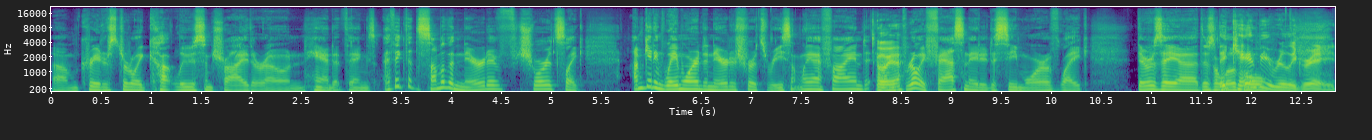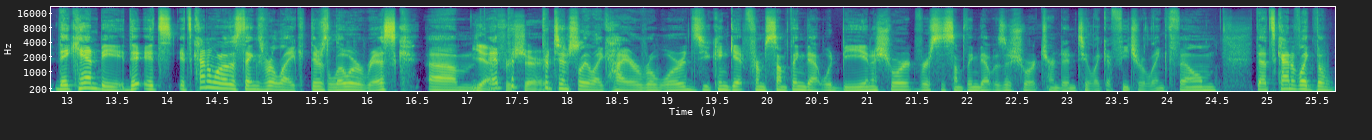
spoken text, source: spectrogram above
um, creators to really cut loose and try their own hand at things. I think that some of the narrative shorts, like I'm getting way more into narrative shorts recently. I find. Oh yeah. I'm really fascinated to see more of like there's a uh, there's a they local, can be really great. They can be. It's it's kind of one of those things where like there's lower risk. Um, yeah, for sure. Potentially like higher rewards you can get from something that would be in a short versus something that was a short turned into like a feature length film. That's kind of like the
